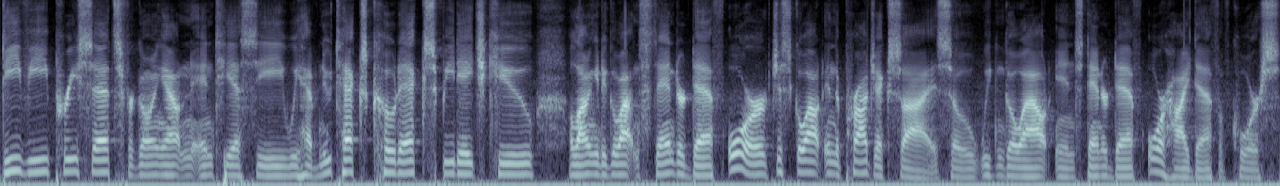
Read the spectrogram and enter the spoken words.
DV presets for going out in NTSC. We have NewTek's Codec Speed HQ allowing you to go out in standard def or just go out in the project size. So we can go out in standard def or high def, of course.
